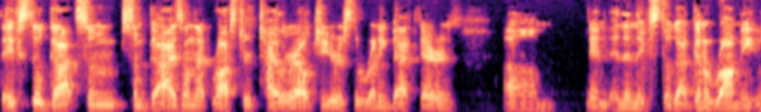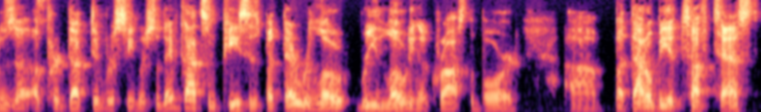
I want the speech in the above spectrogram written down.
they've still got some some guys on that roster. Tyler Allgeier is the running back there, and um, and and then they've still got Gunnar Romney, who's a, a, productive receiver. So they've got some pieces, but they're reload, reloading across the board. Uh, but that'll be a tough test.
